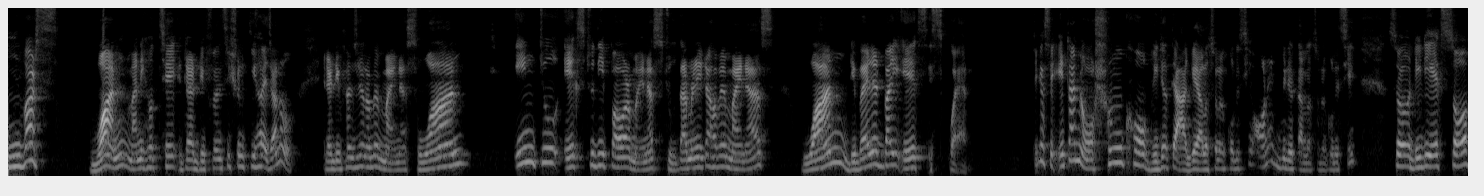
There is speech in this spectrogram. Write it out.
inverse one মানে হচ্ছে এটা ডিফারেন্সিয়েশন কি হয় জানো? এটা ডিফারেন্সিয়েশন হবে minus one into x to the power minus two তার মানে এটা হবে minus one divided by x square ঠিক আছে? এটা আমি অসংখ্য ভিডিওতে আগে আলোচনা করেছি, অনেক ভিডিওতে আলোচনা করেছি। So d d x of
